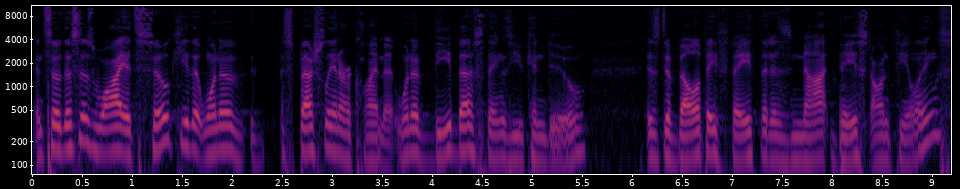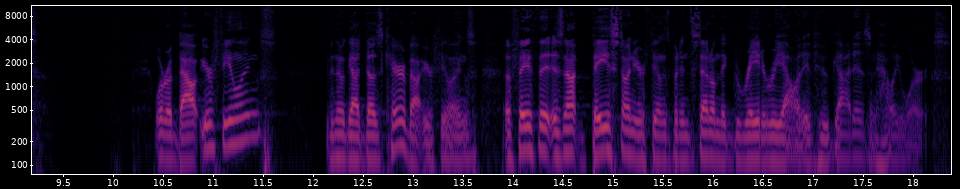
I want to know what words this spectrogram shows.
And so this is why it's so key that one of, especially in our climate, one of the best things you can do is develop a faith that is not based on feelings or about your feelings, even though God does care about your feelings, a faith that is not based on your feelings, but instead on the greater reality of who God is and how he works.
